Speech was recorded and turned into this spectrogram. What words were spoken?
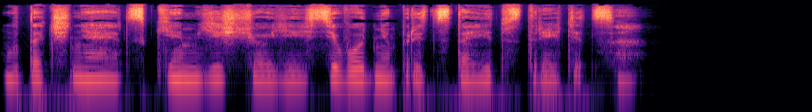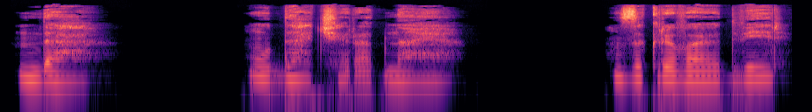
Уточняет, с кем еще ей сегодня предстоит встретиться. Да. Удачи, родная. Закрываю дверь,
